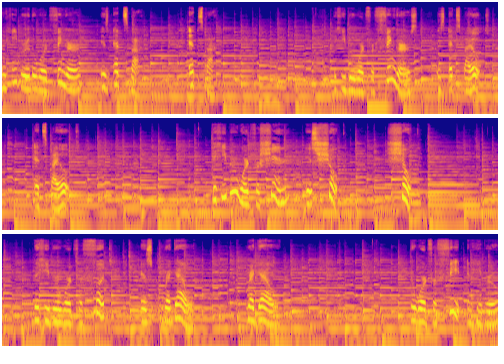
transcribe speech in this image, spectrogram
In Hebrew, the word finger is etzba. Etzba. The Hebrew word for fingers is etzbayot. Etzbayot. The Hebrew word for shin is shok. Shok. The Hebrew word for foot is regel. Regel. The word for feet in Hebrew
